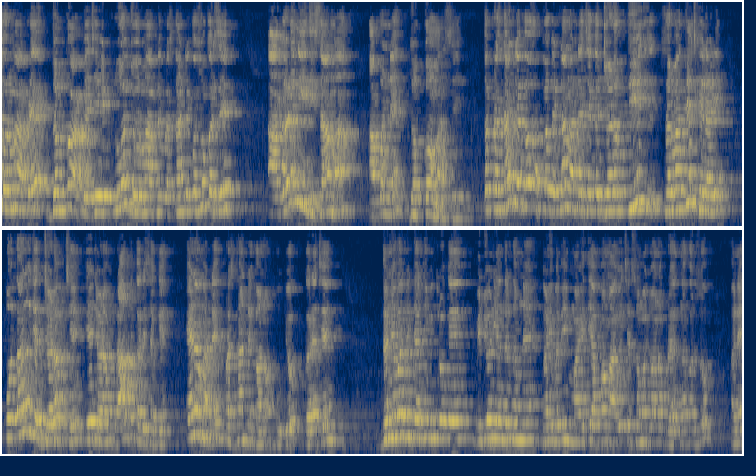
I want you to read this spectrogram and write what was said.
જોરમાં આપણે ધમકો આપીએ છીએ, એટલો જ જોરમાં આપણે પ્રસ્થાન ટેકો શું કરશે? આગળની દિશામાં આપણને ધક્કો મારશે. તો પ્રસ્થાન ટેકો ઉપયોગ એટલા માટે છે કે ઝડપથી જ, શરૂઆતથી જ ખેલાડી પોતાનું જે ઝડપ છે, એ ઝડપ પ્રાપ્ત કરી શકે એના માટે પ્રસ્થાન ટેકાનો ઉપયોગ કરે છે. ધન્યવાદ વિદ્યાર્થી મિત્રો કે વિડીયોની અંદર તમને ઘણી બધી માહિતી આપવામાં આવી છે, સમજવાનો પ્રયત્ન કરશો અને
